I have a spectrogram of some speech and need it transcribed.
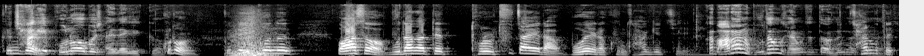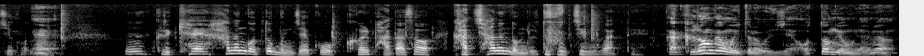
근데 자기 본업을 잘 되게끔. 그럼. 근데 이거는 와서 무당한테 돈을 투자해라, 뭐해라, 그건 사기지. 그러니까 말하는 무당도 잘못했다고 생각해요. 잘못됐지, 그건. 예. 응, 그렇게 하는 것도 문제고 그걸 받아서 같이 하는 놈들도 문제인 것 같아. 그러니까 그런 경우 있더라고 이제 어떤 경우냐면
